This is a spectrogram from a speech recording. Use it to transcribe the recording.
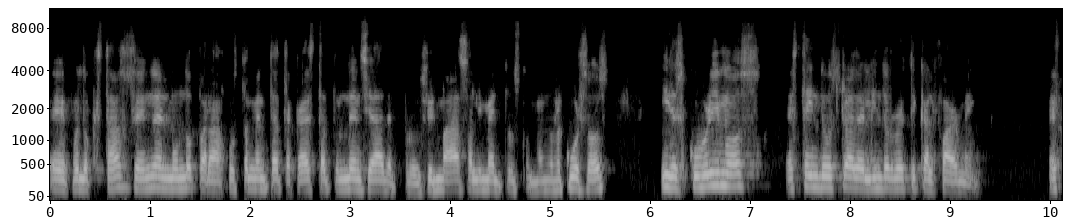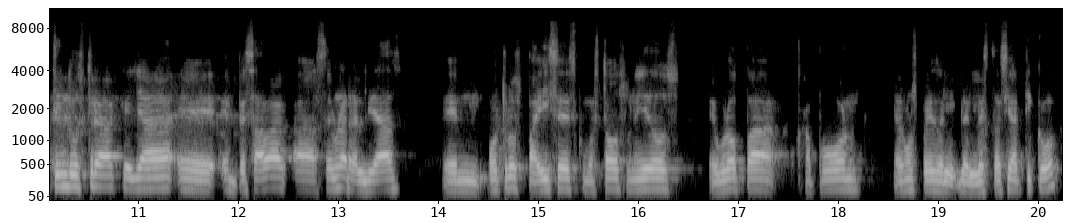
eh, pues lo que estaba sucediendo en el mundo para justamente atacar esta tendencia de producir más alimentos con menos recursos y descubrimos esta industria del indoor vertical farming. Esta industria que ya eh, empezaba a ser una realidad en otros países como Estados Unidos, Europa, Japón, algunos países del, este asiático,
